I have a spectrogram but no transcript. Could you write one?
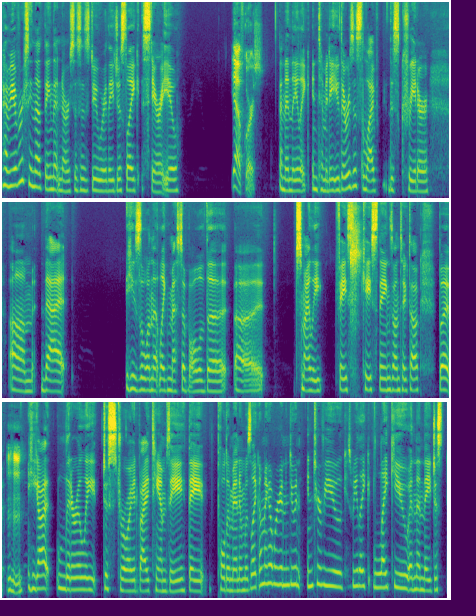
Have you ever seen that thing that narcissists do where they just like stare at you? Yeah, of course. And then they like intimidate you. There was this live this creator um that he's the one that like messed up all of the uh smiley face case things on TikTok, but mm-hmm. he got literally destroyed by TMZ. They pulled him in and was like, "Oh my god, we're going to do an interview cuz we like like you." And then they just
